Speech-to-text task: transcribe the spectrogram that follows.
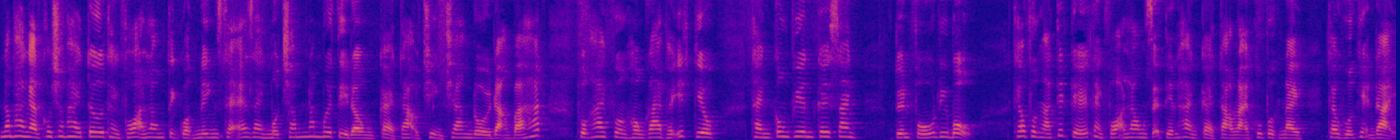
Năm 2024, thành phố Hạ Long, tỉnh Quảng Ninh sẽ dành 150 tỷ đồng cải tạo chỉnh trang đồi Đặng Bá Hát thuộc hai phường Hồng Gai và Ít Kiêu thành công viên cây xanh, tuyến phố đi bộ. Theo phương án thiết kế, thành phố Hạ Long sẽ tiến hành cải tạo lại khu vực này theo hướng hiện đại,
